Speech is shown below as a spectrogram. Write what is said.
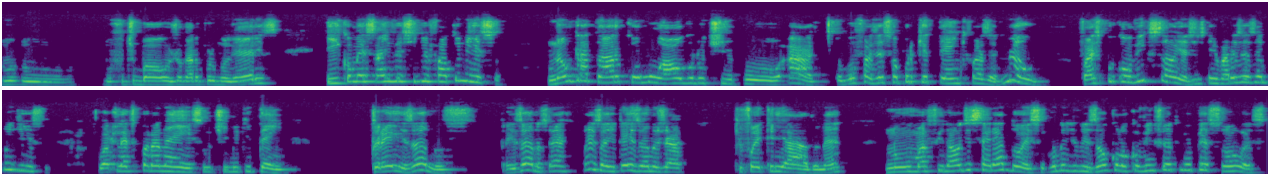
do, do, do futebol jogado por mulheres e começar a investir de fato nisso. Não tratar como algo do tipo, ah, eu vou fazer só porque tem que fazer. Não, faz por convicção, e a gente tem vários exemplos disso. O Atlético Paranaense, o time que tem três anos, três anos, é, mas aí, três anos já que foi criado, né? Numa final de Série A2, segunda divisão, colocou 28 mil pessoas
